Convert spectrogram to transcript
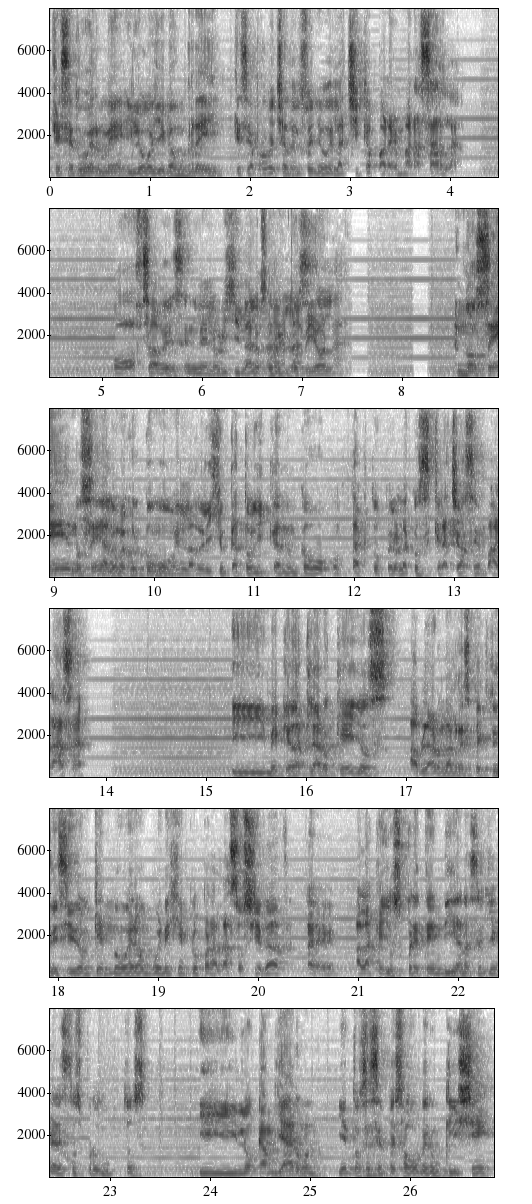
que se duerme y luego llega un rey que se aprovecha del sueño de la chica para embarazarla. Oh, ¿sabes? En el original o sea, la viola. No sé, no sé, a lo mejor como en la religión católica nunca hubo contacto, pero la cosa es que la chava se embaraza. Y me queda claro que ellos hablaron al respecto y decidieron que no era un buen ejemplo para la sociedad eh, a la que ellos pretendían hacer llegar estos productos y lo cambiaron y entonces empezó a volver un cliché.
